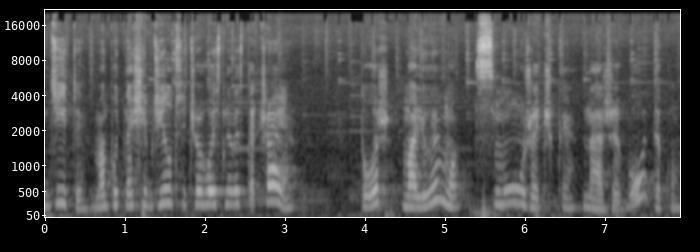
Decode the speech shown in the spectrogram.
Діти, мабуть, нашій бджілці чогось не вистачає. Тож малюємо смужечки на животику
